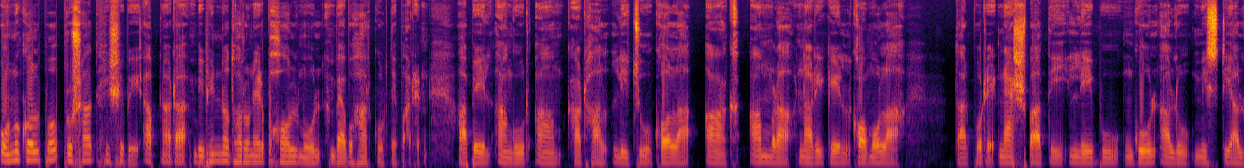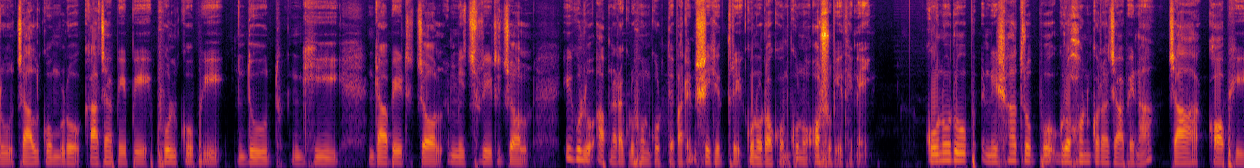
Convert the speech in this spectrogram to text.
অনুকল্প প্রসাদ হিসেবে আপনারা বিভিন্ন ধরনের ফলমূল ব্যবহার করতে পারেন। আপেল আঙুর আম, কাঁঠাল, লিচু, কলা, আখ, আমড়া, নারিকেল, কমলা তারপরে নাশপাতি লেবু, গোল আলু, মিষ্টি আলু, চাল কুমড়ো, কাঁচা পেঁপে, ফুলকপি, দুধ, ঘি, ডাবের জল, মিছরির জল, এগুলো আপনারা গ্রহণ করতে পারেন। সেক্ষেত্রে কোনো রকম কোনো অসুবিধে নেই। কোনোরূপ নেশাদ্রব্য গ্রহণ করা যাবে না, চা, কফি,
